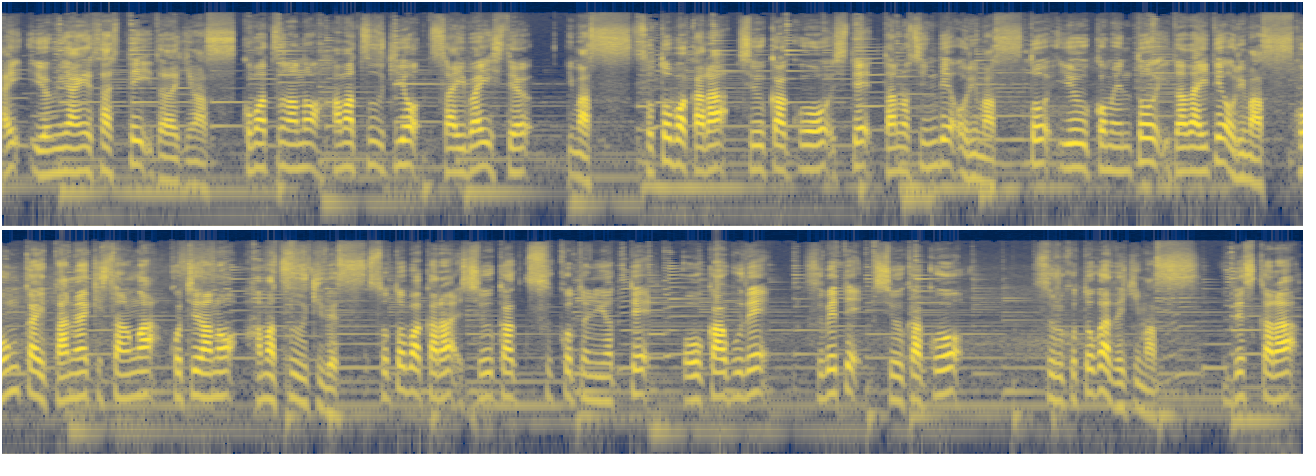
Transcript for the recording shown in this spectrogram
はい読み上げさせていただきます。小松菜の浜続きを栽培しています。外葉から収穫をして楽しんでおります。というコメントをいただいております。今回種まきしたのがこちらの浜続きです。外葉から収穫することによって大株で全て収穫をすることができます。ですから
